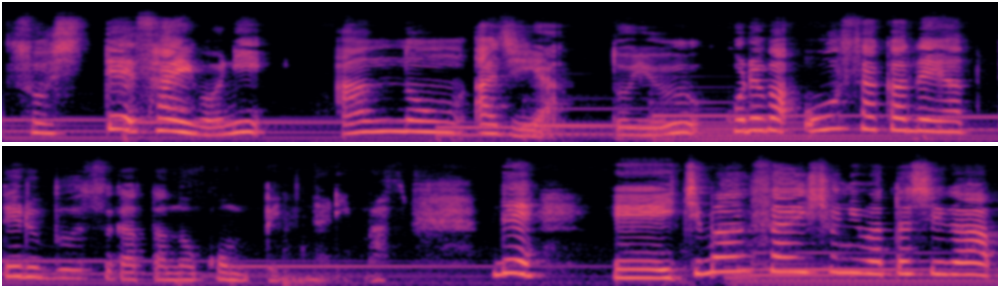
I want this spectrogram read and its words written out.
そして最後にアンノンアジアという、これは大阪でやってるブース型のコンペになります。で、えー、一番最初に私が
